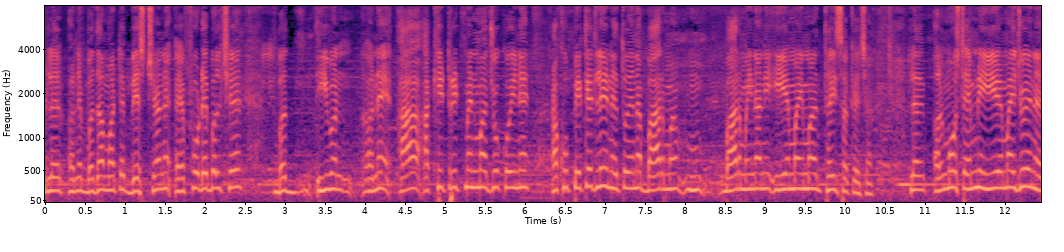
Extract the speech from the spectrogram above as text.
એટલે અને બધા માટે બેસ્ટ છે અને એફોર્ડેબલ છે. બધ ઇવન અને આ આખી ટ્રીટમેન્ટમાં જો કોઈને આખું પેકેજ લઈને તો એના બાર બાર મહિનાની ઈએમઆઈમાં થઈ શકે છે. એટલે ઓલમોસ્ટ એમની ઈએમઆઈ જોઈએ ને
